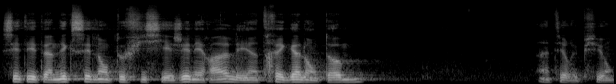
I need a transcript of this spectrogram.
C'était un excellent officier général et un très galant homme. Interruption.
